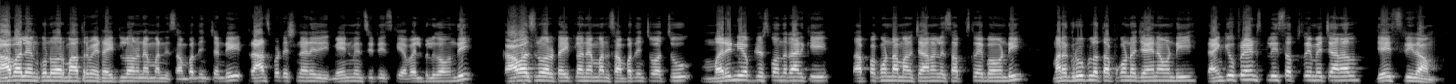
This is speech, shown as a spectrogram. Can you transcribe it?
కావాలి అనుకున్న వారు మాత్రమే టైటిల్లో నెంబర్ని సంప్రదించండి. ట్రాన్స్పోర్టేషన్ అనేది మెయిన్ మెయిన్ సిటీస్కి అవైలబుల్గా ఉంది. కావాల్సిన వారు టైటిల్లో నెంబర్ని సంప్రదించవచ్చు. మరిన్ని అప్డేట్స్ పొందడానికి తప్పకుండా మన ఛానల్ని సబ్స్క్రైబ్ అవ్వండి. మన గ్రూప్లో తప్పకుండా జాయిన్ అవ్వండి. Thank you friends please subscribe my channel జై శ్రీరామ్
